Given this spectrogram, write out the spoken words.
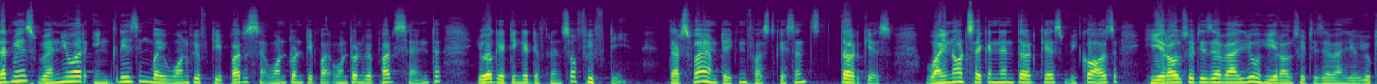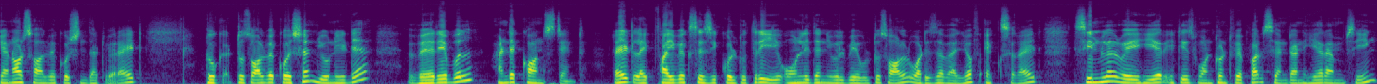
that means when you are increasing by 150 percent 120 125 percent you are getting a difference of 50 that's why I'm taking first case and third case. Why not second and third case? Because here also it is a value here also it is a value. You cannot solve a question that way right? To, to solve a question you need a variable and a constant right? Like 5x is equal to 3 only then you will be able to solve what is the value of x right? Similar way here it is 125 percent and here I'm seeing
